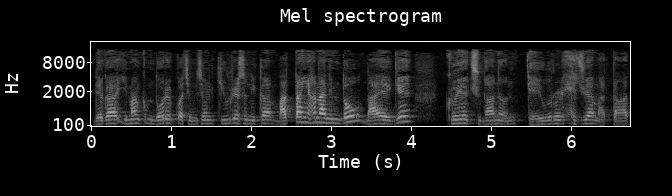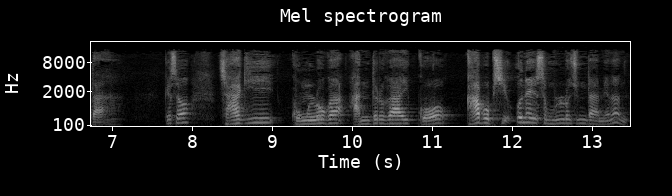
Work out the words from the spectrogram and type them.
내가 이만큼 노력과 정성을 기울였으니까 마땅히 하나님도 나에게 그에 준하는 대우를 해줘야 마땅하다. 그래서 자기 공로가 안 들어가 있고 값없이 은혜에서 물러준다면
